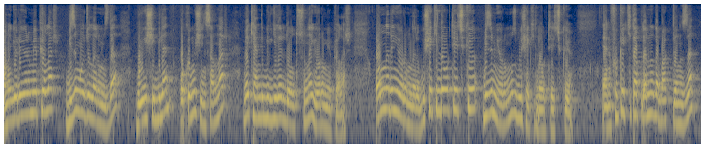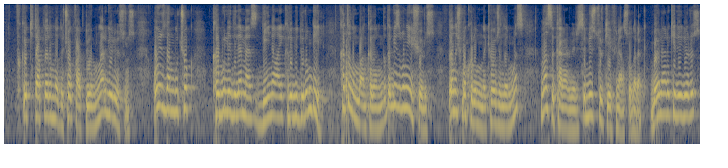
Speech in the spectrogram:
ona göre yorum yapıyorlar. Bizim hocalarımız da bu işi bilen, okumuş insanlar ve kendi bilgileri doğrultusunda yorum yapıyorlar. Onların yorumları bu şekilde ortaya çıkıyor, bizim yorumumuz bu şekilde ortaya çıkıyor. Yani fıkıh kitaplarına da baktığınızda fıkıh kitaplarında da çok farklı yorumlar görüyorsunuz. O yüzden bu çok kabul edilemez, dine aykırı bir durum değil. Katılım bankalarında da biz bunu yaşıyoruz. Danışma kurulundaki hocalarımız nasıl karar verirse biz Türkiye Finans olarak böyle hareket ediyoruz.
